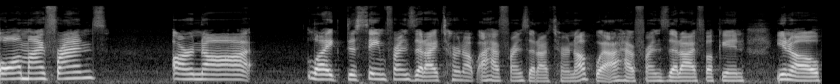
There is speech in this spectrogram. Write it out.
All my friends are not like the same friends that I turn up. I have friends that I turn up with. I have friends that I fucking, you know,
